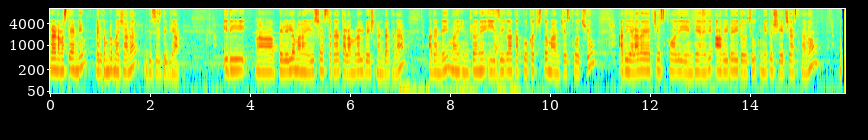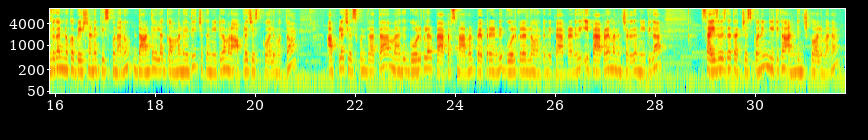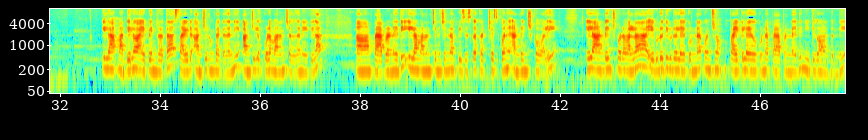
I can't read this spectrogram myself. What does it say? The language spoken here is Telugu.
హలో నమస్తే అండి. Welcome to my channel this is Divya ఇది పెళ్ళిలో మనం యూజ్ చేస్తాం కదా తలంబ్రాలు బేషన్ అంటారు కదా. అదండి మన ఇంట్లోనే ఈజీగా తక్కువ ఖర్చుతో మనం చేసుకోవచ్చు. అది ఎలా తయారు చేసుకోవాలి ఏంటి అనేది ఆ వీడియో ఈరోజు మీతో షేర్ చేస్తున్నాను. ముందుగా నేను ఒక బేషన్ అనేది తీసుకున్నాను. దాంట్లో ఇలా గమ్ అనేది చక్కగా నీట్గా మనం అప్లై చేసుకోవాలి మొత్తం. అప్లై చేసుకున్న తర్వాత మనకి gold colour papers normal paper అండి. గోల్డ్ కలర్లో ఉంటుంది ఈ పేపర్ అనేది. ఈ పేపర్ అనేది మనం చక్కగా నీట్గా సైజ్ వైజ్గా కట్ చేసుకొని నీట్గా అంటించుకోవాలి మనం. ఇలా మధ్యలో అయిపోయిన తర్వాత సైడ్ అంచులు ఉంటాయి కదండి అంచులకు కూడా మనం చక్కగా నీట్గా పేపర్ అనేది ఇలా మనం చిన్న చిన్న పీసెస్గా కట్ చేసుకొని అంటించుకోవాలి. ఇలా అంటించుకోవడం వల్ల ఎగుడు దిగుడు లేకుండా కొంచెం పైకి లేకుండా పేపర్ అనేది నీట్గా ఉంటుంది.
